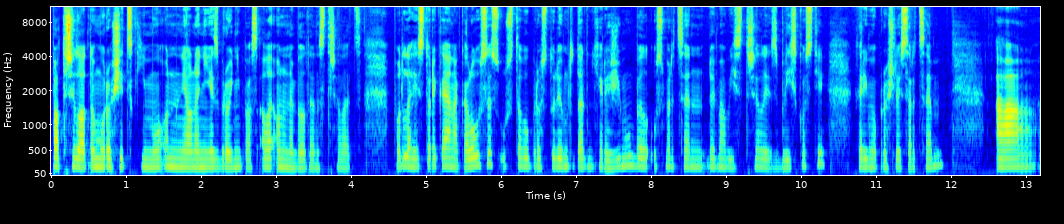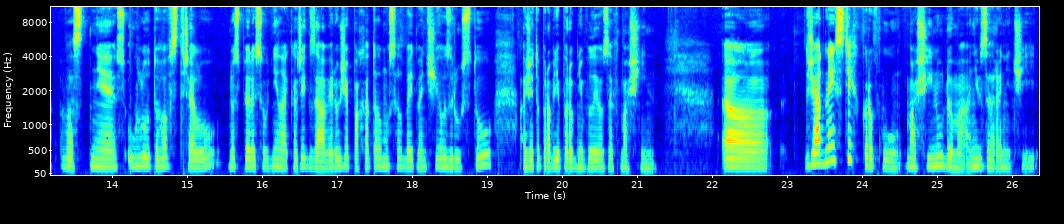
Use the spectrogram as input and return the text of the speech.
patřila tomu Rošickému, on měl na ní zbrojní pas, ale on nebyl ten střelec. Podle historika Jana Kalouse z Ústavu pro studium totalitních režimů byl usmrcen dvěma výstřely z blízkosti, který mu prošly srdcem. A vlastně z úhlu toho vstřelu dospěli soudní lékaři k závěru, že pachatel musel být menšího zrůstu a že to pravděpodobně byl Josef Mašín. Uh, žádný z těch kroků Mašínů doma ani v zahraničí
